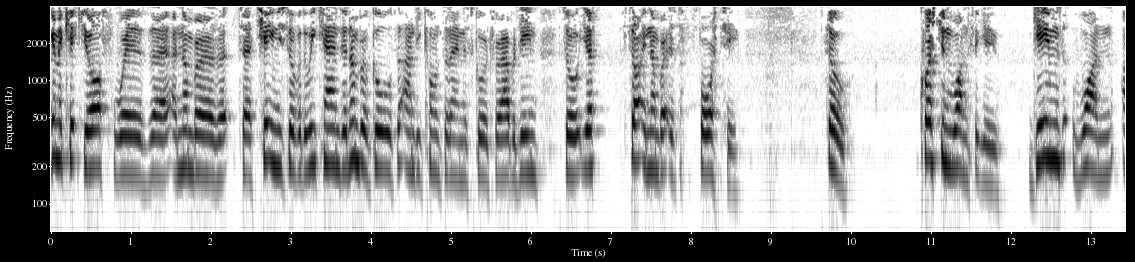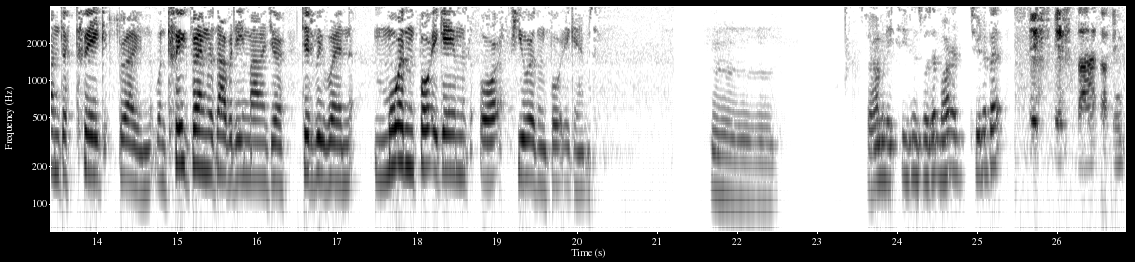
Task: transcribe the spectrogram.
going to kick you off with uh, a number that uh, changed over the weekend, a number of goals that Andy Considine has scored for Aberdeen. So your starting number is 40. So, question one for you. Games won under Craig Brown. When Craig Brown was Aberdeen manager, did we win more than 40 games or fewer than 40 games? Hmm. So how many seasons was it, Martin? Two and a bit? If if that, I think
